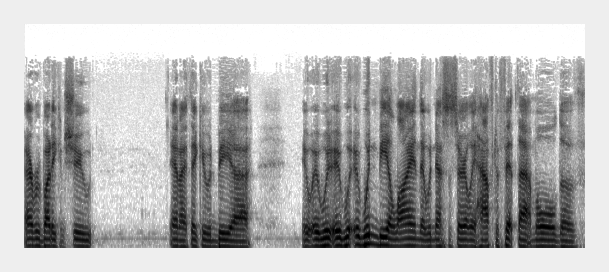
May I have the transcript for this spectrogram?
Everybody can shoot. And I think it would be a, it, it, would, it, it wouldn't be a line that would necessarily have to fit that mold of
